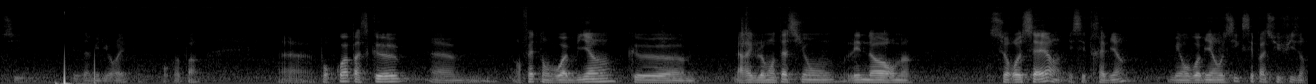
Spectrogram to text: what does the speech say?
aussi les améliorer, pourquoi pas. Euh, pourquoi? Parce que, euh, en fait, on voit bien que la réglementation, les normes se resserrent, et c'est très bien, mais on voit bien aussi que ce n'est pas suffisant.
